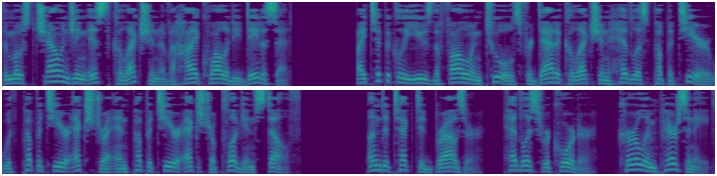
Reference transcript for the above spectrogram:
the most challenging is the collection of a high quality dataset. I typically use the following tools for data collection Headless Puppeteer with Puppeteer Extra and Puppeteer Extra plugin Stealth. Undetected Browser. Headless Recorder. Curl Impersonate.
